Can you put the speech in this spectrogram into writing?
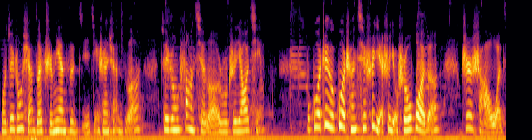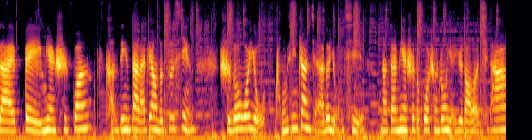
我最终选择直面自己，谨慎选择。最终放弃了入职邀请，不过这个过程其实也是有收获的，至少我在被面试官肯定带来这样的自信，使得我有重新站起来的勇气。那在面试的过程中也遇到了其他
